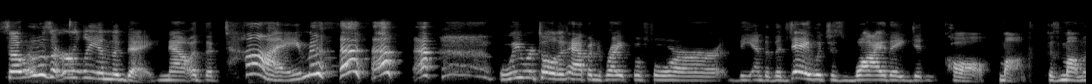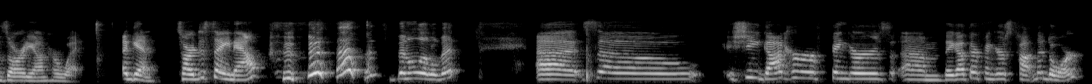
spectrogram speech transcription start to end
So it was early in the day. Now, at the time, we were told it happened right before the end of the day, which is why they didn't call mom because mom was already on her way. Again, it's hard to say now. it's been a little bit. Uh, so she got her fingers, um, they got their fingers caught in the door.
